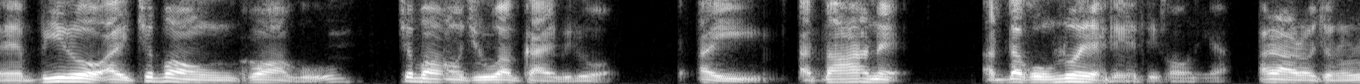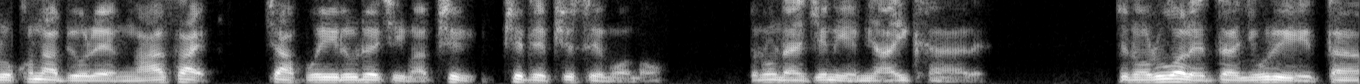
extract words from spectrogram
အဲပြီးတော့အဲချက်ပေါင်ခွားကိုချက်ပေါင်ဂျူကကင်ပြီးတော့အဲအသားနဲ့အတကုံလွှတ်ရတယ်ဒီကောင်တွေကအဲ့ဒါတော့ကျွန်တော်တို့ခုနပြောတဲ့ငါးဆိုင်ရှာဖွေလို့တဲ့အချိန်မှာဖြစ်ဖြစ်တဲ့ဖြစ်စဉ်ပေါ့နော်ကျွန်တော်နိုင်ချင်းတွေအများကြီးခံရတယ်ကျွန်တော်တို့ကလည်းတန်ညိုးတွေတန်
